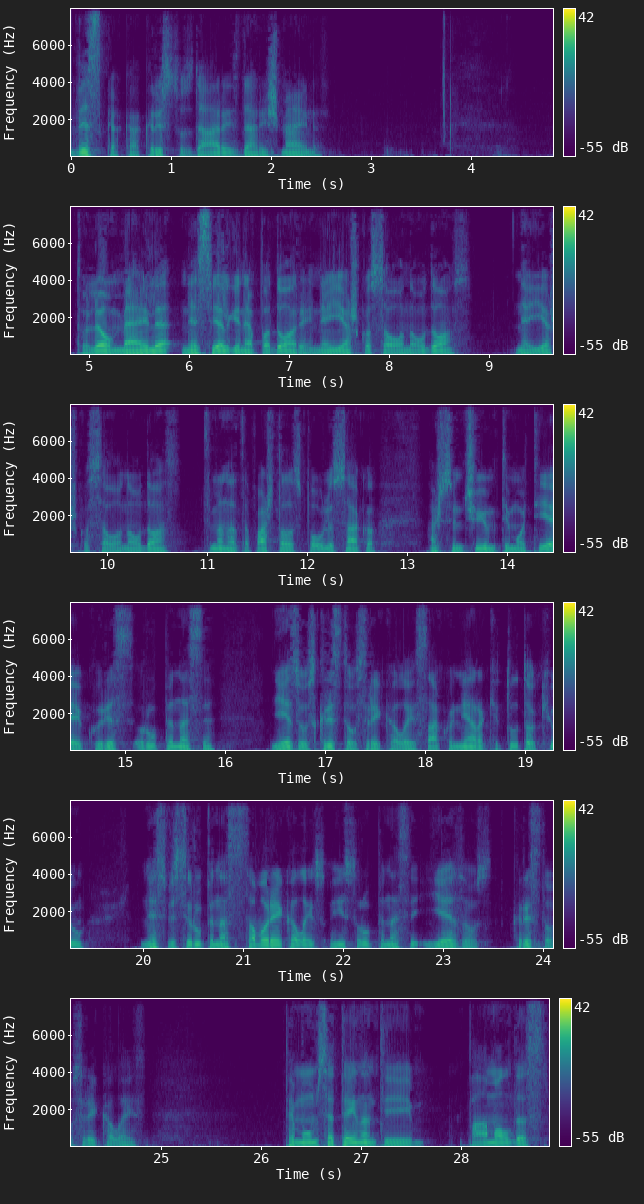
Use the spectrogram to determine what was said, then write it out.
Viską, ką Kristus darė, jis darė iš meilės. Toliau, meilė nesielgia nepadoriai, neieško savo naudos. Neieško savo naudos. Atsimenate, paštalas Paulius sako, aš siunčiu jums Timotiejui, kuris rūpinasi Jėzaus Kristaus reikalais. Sako, nėra kitų tokių, nes visi rūpinasi savo reikalais, o jis rūpinasi Jėzaus Kristaus reikalais. Tai mums ateinant į pamaldas,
